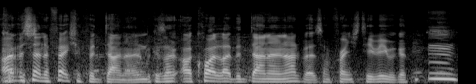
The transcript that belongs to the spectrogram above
I have a certain affection for Danone because I, I quite like the Danone adverts on French TV. We go, mm,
